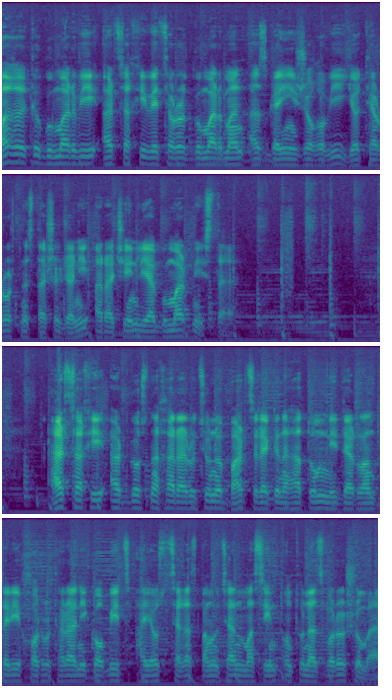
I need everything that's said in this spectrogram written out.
Վաղը կգումարվի Արցախի 6-րդ գումարման ազգային ժողովի 7-րդ նստաշրջանի առաջին լիագումարնիստը։ Արցախի արտգոսնախարարությունը բարձր է գնահատում Նիդերլանդերի խորհրդարանի կողմից հայոց ցեղասպանության մասին ընդունած որոշումը։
